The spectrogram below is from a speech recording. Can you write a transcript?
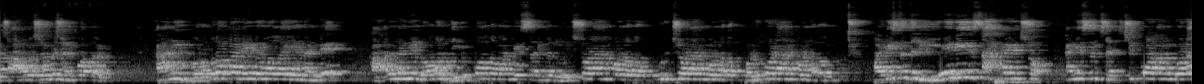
చావు వచ్చినప్పుడు చనిపోతాడు. కానీ బురదలో పడేయడం వల్ల ఏంటంటే కాళ్ళన్నీ లోపల దిగిపోతామంటే సరిగ్గా నుంచోడానికి ఉండదు కూర్చోడానికి ఉండదు పడుకోవడానికి ఉండదు. పరిస్థితులు ఏవి సహకరించవు. కనీసం చచ్చిపోవడం కూడా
